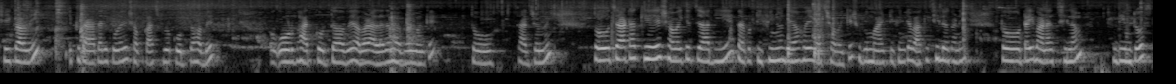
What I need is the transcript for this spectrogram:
সেই কারণেই একটু তাড়াতাড়ি করে সব কাজগুলো করতে হবে। ওর ভাত করতে হবে, আবার আলাদাভাবে আমাকে। তো তার জন্যই। তো চাটা খেয়ে সবাইকে চা দিয়ে তারপর টিফিনও দেওয়া হয়ে গেছে সবাইকে। শুধু মায়ের টিফিনটা বাকি ছিল এখানে। তো ওটাই বানাচ্ছিলাম, ডিম টোস্ট।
